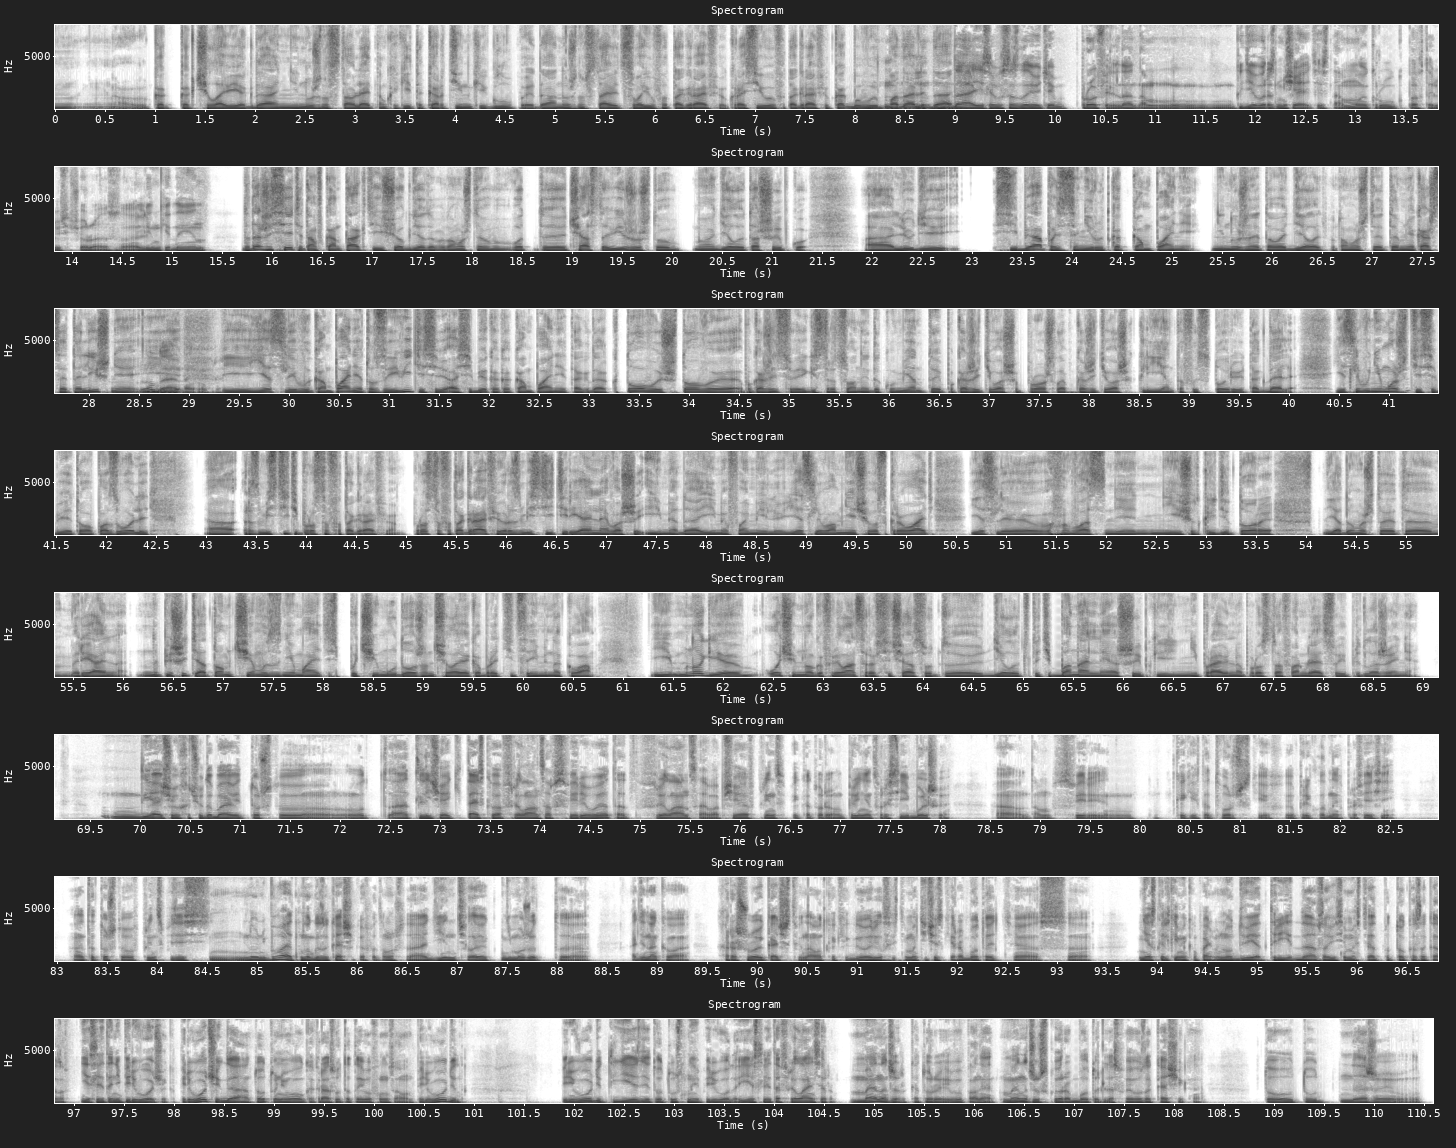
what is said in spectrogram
как, как человек, да, не нужно вставлять там какие-то картинки глупые, да, нужно вставить свою фотографию, красивую фотографию, как бы вы подали, да. Да, если вы создаете профиль, да, там, где вы размещаетесь, там, мой круг, повторюсь еще раз, LinkedIn, да даже сети там ВКонтакте, еще где-то, потому что вот э, часто вижу, что э, делают ошибку. А люди себя позиционируют как компании. Не нужно этого делать, потому что это, мне кажется, это лишнее. Ну и, да, да. И если вы компания, то заявите о себе как о компании тогда. Кто вы, что вы, покажите свои регистрационные документы, покажите ваше прошлое, покажите ваших клиентов, историю и так далее. Если вы не можете себе этого позволить, разместите просто фотографию. Просто фотографию, разместите реальное ваше имя, да, имя, фамилию. Если вам нечего скрывать, если вас не, не ищут кредиторы, я думаю, что это реально. Напишите о том, чем вы занимаетесь, почему должен человек обратиться именно к вам. И многие, очень много фрилансеров сейчас вот э, делают вот эти банальные ошибки, неправильно просто оформляют свои предложения. Я еще хочу добавить то, что э, вот отличие китайского фриланса в сфере ВЭТ от фриланса вообще, в принципе, который принят в России больше а, там, в сфере каких-то творческих и прикладных профессий, это то, что, в принципе, здесь ну, не бывает много заказчиков, потому что один человек не может э, одинаково хорошо и качественно, вот как я говорил, систематически работать э, с несколькими компаниями, ну, две, три, да, в зависимости от потока заказов. Если это не переводчик. Переводчик, да, тот у него как раз вот эта его функция, он переводит, переводит, ездит, вот устные переводы. Если это фрилансер-менеджер, который выполняет менеджерскую работу для своего заказчика, то тут даже вот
